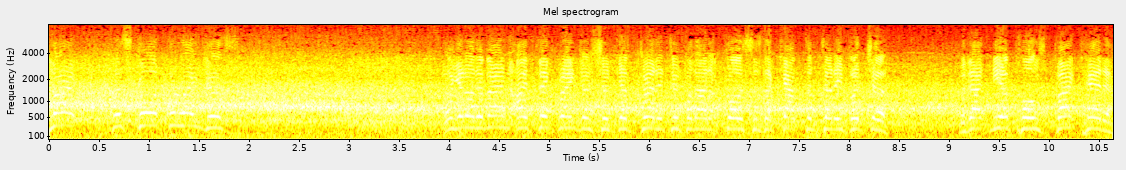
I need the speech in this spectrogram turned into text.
Fleck has scored for Rangers. Well, you know, the man I think Rangers should give credit to for that, of course, is the captain, Terry Butcher, with that near post back header.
